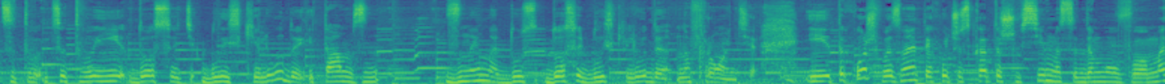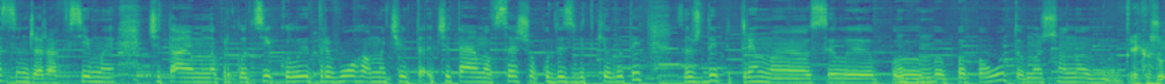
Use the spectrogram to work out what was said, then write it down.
це тв- це твої досить близькі люди, і там з, з ними дос- досить близькі люди на фронті. І також ви знаєте, я хочу сказати, що всі ми сидимо в месенджерах, всі ми читаємо, наприклад, ці, коли тривога, ми чита- читаємо все, що куди звідки летить, завжди підтримую сили ППО, тому що ну Я кажу,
